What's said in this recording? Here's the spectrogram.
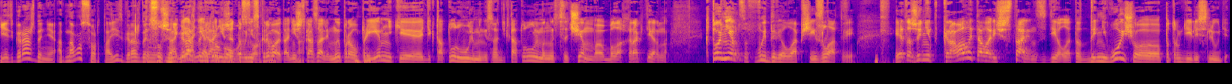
есть граждане одного сорта, а есть граждане, Слушай, не они, граждане они- они же этого не сорта. скрывают. Они же сказали, мы правоприемники диктатуры Ульманиса. Диктатура Ульманиса чем э, была характерна? Кто немцев выдавил вообще из Латвии? Это же не кровавый товарищ Сталин сделал, это до него еще потрудились люди.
